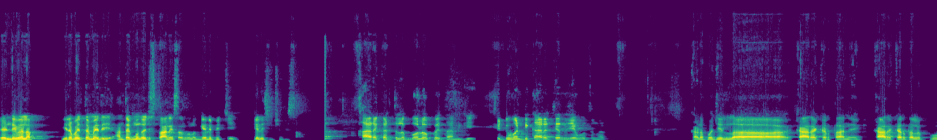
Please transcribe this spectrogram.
రెండు వేల ఇరవై తొమ్మిది అంతకుముందు వచ్చి స్థానిక సంస్థలు గెలిపించి గెలిచి చూపిస్తాం. కార్యకర్తల బలోపేతానికి ఎటువంటి కార్యాచరణ చేయబోతున్నారు? కడప జిల్లా కార్యకర్త కార్యకర్తలకు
